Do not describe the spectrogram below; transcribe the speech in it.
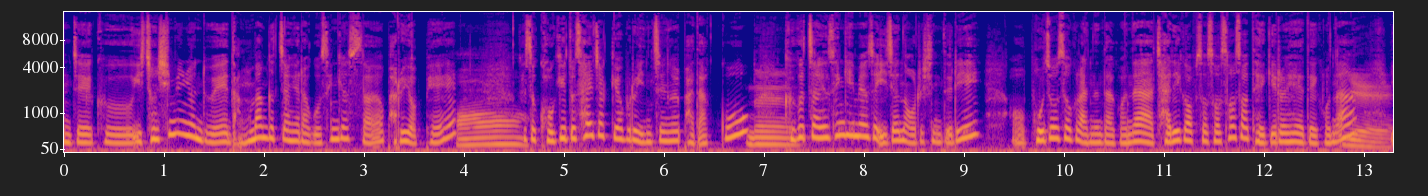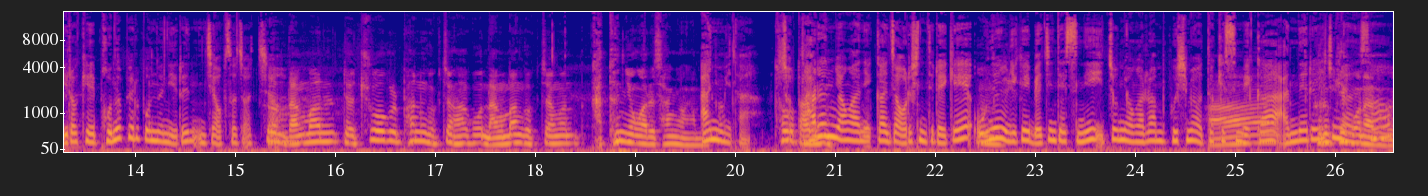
이제 그 2016년도에 낭만 극장이라고 생겼어요. 바로 옆에. 아. 그래서 거기도 사회적 기업으로 인증을 받았고 네. 그 극장이 생기면서 이제는 어르신들이 어, 보조석을 앉는다거나 자리가 없어서 서서 대기를 해야 되거나 예. 이렇게 번호표를 뽑는 일은 이제 없어졌죠. 낭만 추억을 파는 극장하고 낭만 극장은 같은 영화를 상영합니까? 아닙니다. 다른... 다른 영화니까 이제 어르신들에게 음. 오늘 이게 매진됐으니 이쪽 영화를 한번 보시면 어떻겠습니까? 아, 안내를 해주면서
